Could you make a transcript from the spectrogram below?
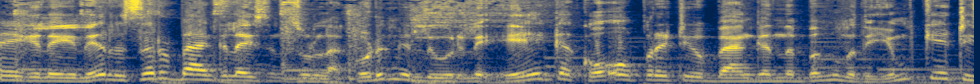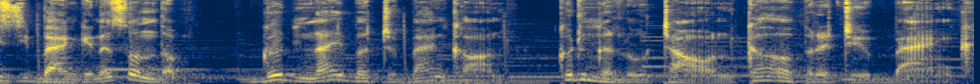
മേഖലയിലെ റിസർവ് ബാങ്ക് ലൈസൻസ് ഉള്ള കൊടുങ്ങല്ലൂരിലെ ഏക കോഓപ്പറേറ്റീവ് ബാങ്ക് എന്ന ബഹുമതിയും കെ ടി സി ബാങ്കിന് സ്വന്തം. Good neighbour to bank on Kodungallur town cooperative bank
